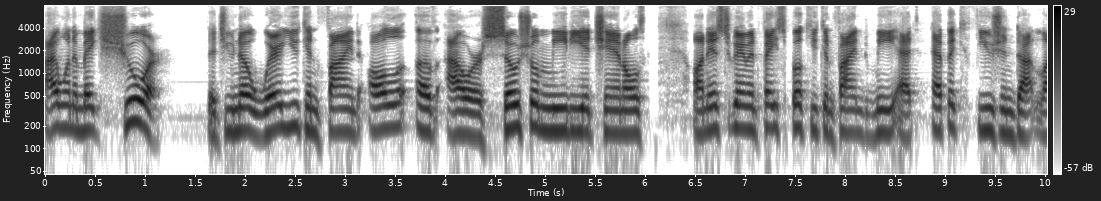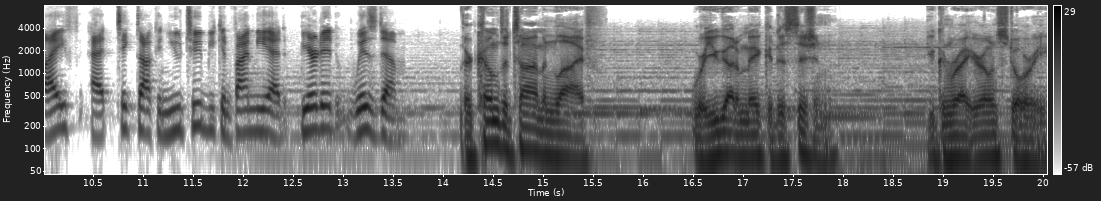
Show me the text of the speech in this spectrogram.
I want to make sure that you know where you can find all of our social media channels. On Instagram and Facebook, you can find me at epicfusion.life. At TikTok and YouTube, you can find me at Bearded Wisdom. There comes a time in life where you got to make a decision. You can write your own story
